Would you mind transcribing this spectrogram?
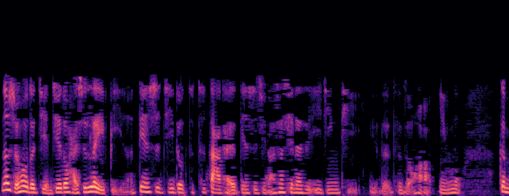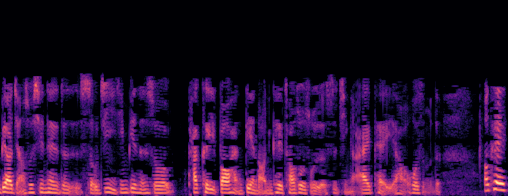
那时候的剪接都还是类比呢，电视机都是大台的电视机，哪像现在是液晶体的这种哈荧幕。更不要讲说现在的手机已经变成说它可以包含电脑，你可以操作所有的事情啊，iPad 也好或什么的。OK，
